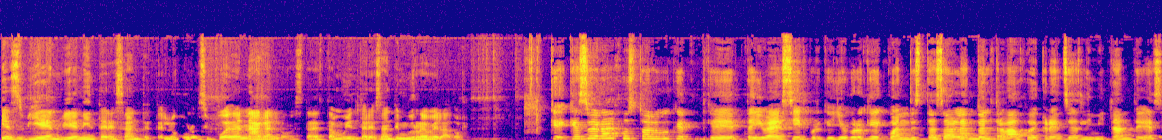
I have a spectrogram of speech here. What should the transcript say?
Y es bien, bien interesante, te lo juro. Si puedan, háganlo. Está, está muy interesante y muy revelador. Que, que eso era justo algo que, que, te iba a decir, porque yo creo que cuando estás hablando del trabajo de creencias limitantes,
